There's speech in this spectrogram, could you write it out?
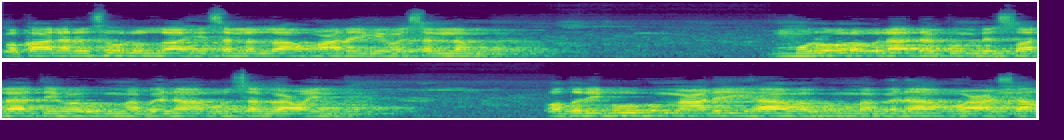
وقال رسول الله صلى الله عليه وسلم مروا أولادكم بالصلاة وهم أبناء سبع واضربوهم عليها وهم أبناء عشر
